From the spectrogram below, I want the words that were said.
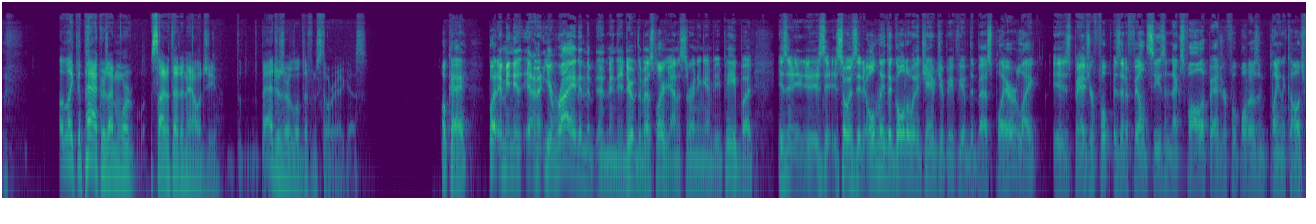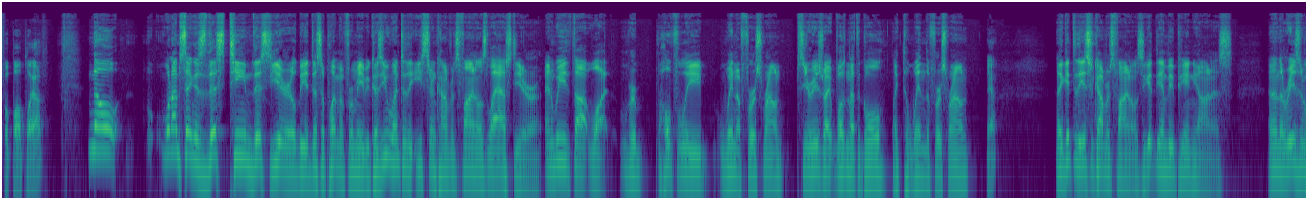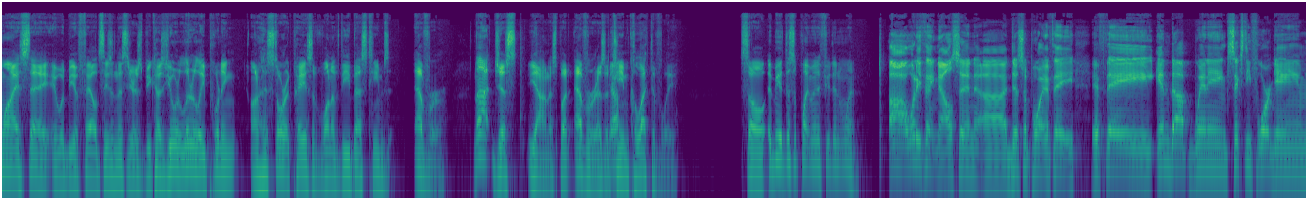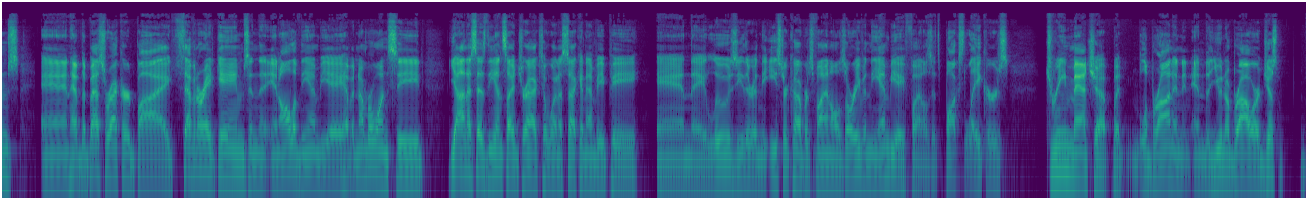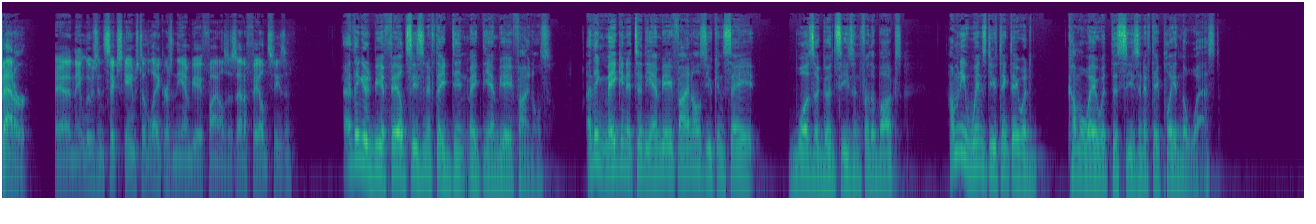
Uh, like the Packers. I'm more side with that analogy. The Badgers are a little different story, I guess. Okay, but I mean, it, you're right, and the, I mean they do have the best player, Giannis, the reigning MVP. But isn't is it so? Is it only the goal to win a championship if you have the best player? Like, is Badger football? Is it a failed season next fall if Badger football doesn't play in the college football playoff? No, what I'm saying is this team this year it'll be a disappointment for me because you went to the Eastern Conference Finals last year and we thought what we're hopefully win a first round series, right? Wasn't that the goal, like to win the first round? Yeah. They get to the Eastern Conference Finals, you get the MVP in Giannis, and then the reason why I say it would be a failed season this year is because you're literally putting on a historic pace of one of the best teams ever, not just Giannis, but ever as a Yeah. team collectively. So it'd be a disappointment if you didn't win. Uh, what do you think, Nelson? Uh, disappoint if they if they end up winning 64 games and have the best record by seven or eight games in the in all of the NBA, have a number one seed. Giannis has the inside track to win a second MVP, and they lose either in the Eastern Conference Finals or even the NBA Finals. It's Bucks Lakers dream matchup, but LeBron and and the unibrow are just better. And they lose in six games to the Lakers in the NBA Finals. Is that a failed season? I think it would be a failed season if they didn't make the NBA Finals. I think making it to the NBA Finals, you can say, was a good season for the Bucks. How many wins do you think they would come away with this season if they played in the West?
